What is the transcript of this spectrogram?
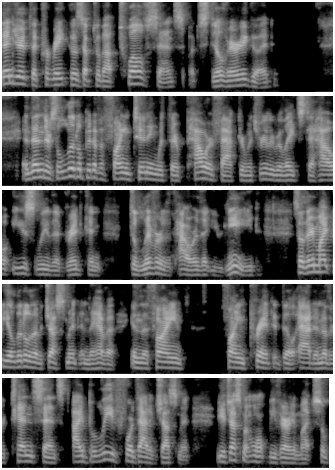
then your the rate goes up to about 12 cents, but still very good. And then there's a little bit of a fine tuning with their power factor, which really relates to how easily the grid can deliver the power that you need. So there might be a little adjustment, and they have a in the fine fine print they'll add another 10 cents i believe for that adjustment the adjustment won't be very much. So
